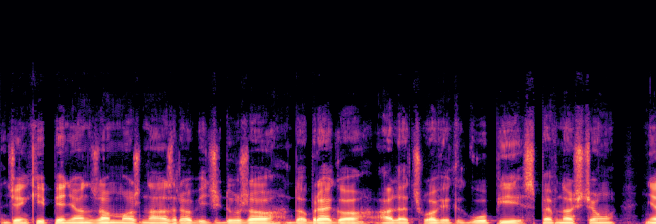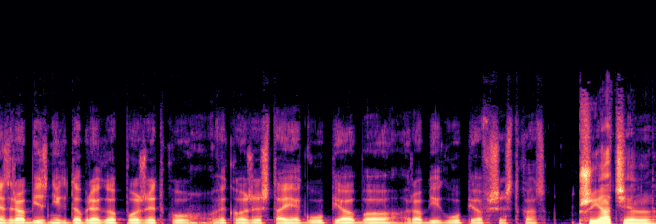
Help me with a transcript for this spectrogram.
Dzięki pieniądzom można zrobić dużo dobrego, ale człowiek głupi z pewnością nie zrobi z nich dobrego pożytku. Wykorzysta je głupio, bo robi głupio wszystko. Przyjaciel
